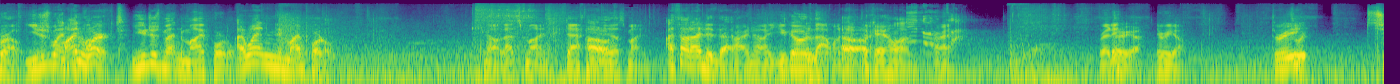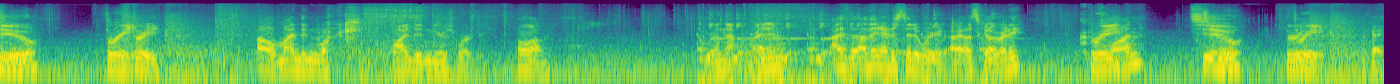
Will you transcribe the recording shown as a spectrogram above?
Bro, you just went. Mine into my- worked. You just went into my portal. I went into my portal. no, that's mine. Definitely, Oh. that's mine. I thought I did that. All right, no, you go to that one. Oh, right okay, hold on. All right. Ready? There we go. Here we go. Three, Three, two, three. three. Oh, mine didn't work. Why didn't yours work? Hold on. You're in that one, right? I didn't. I, th I think I just did it weird. All right, let's go. Ready? Three, One, two, two, three. three. Okay.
